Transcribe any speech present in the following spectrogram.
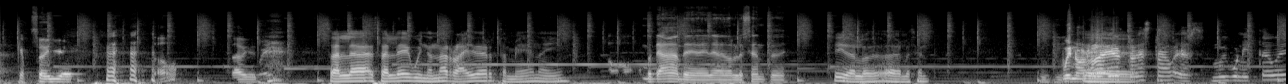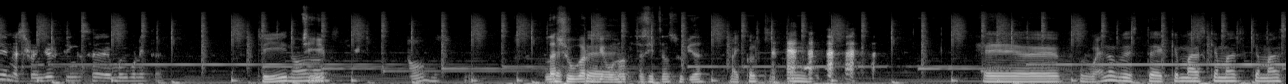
Soy yo. No, está bien. Sale, sale Winona Ryder también ahí. Ah, de, de adolescente. Sí, de adolescente. Bueno, Eh, Ryder todavía está, es muy bonita, güey. En Stranger Things se ve muy bonita. Sí, no. Sí. no, No, La Este- sugar que uno necesita en su vida. Michael Keaton. eh, pues bueno, este, ¿qué más, qué más, qué más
